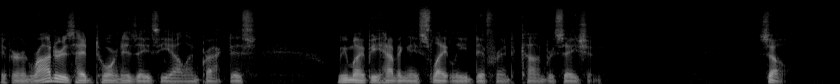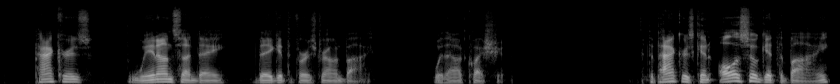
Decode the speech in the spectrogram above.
If Aaron Rodgers had torn his ACL in practice, we might be having a slightly different conversation. So, Packers win on Sunday, they get the first round bye, without question. The Packers can also get the bye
